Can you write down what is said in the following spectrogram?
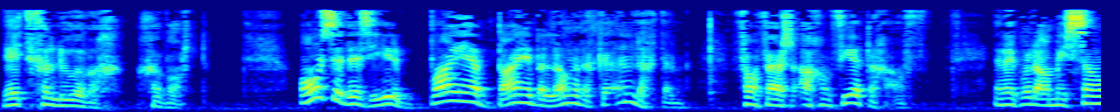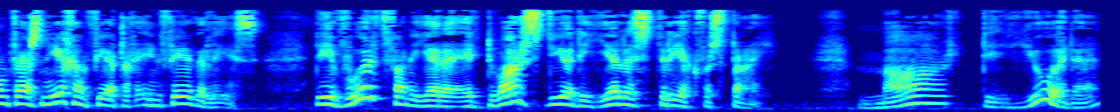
het gelowig geword. Ons het dus hier baie baie belangrike inligting van vers 48 af. En ek wil daarmee saam vers 49 en verder lees. Die woord van die Here het dwars deur die hele streek versprei. Maar die Jode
